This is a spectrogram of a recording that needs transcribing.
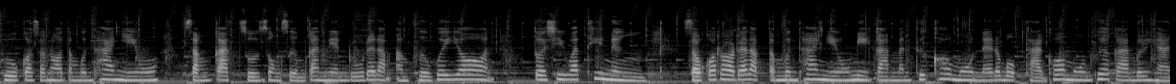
ครูกศนตำบลท่างิ้ว สังกัดศูนย์ส่งเสริมการเรียนรู้ระดับอำเภอห้วยยอด ตัวชี้วัดที่ 1 สกรระดับตำบลท่างิ้ว มีการบันทึกข้อมูลในระบบฐานข้อมูลเพื่อการบริหาร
